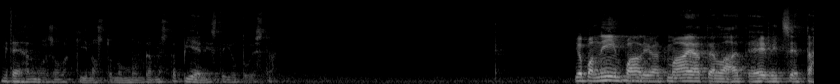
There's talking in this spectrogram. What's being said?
miten hän voisi olla kiinnostunut mun tämmöistä pienistä jutuista. Jopa niin paljon, että me ajatellaan, että ei vitsi, että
